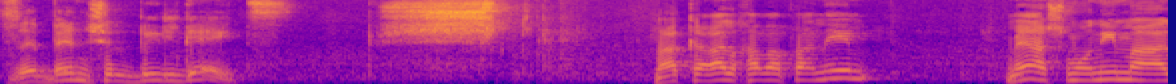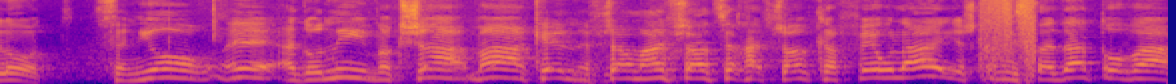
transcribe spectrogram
זה בן של ביל גייטס. מה קרה לך בפנים? 180 מעלות. סניור, אה, אדוני, בבקשה, מה, כן, אפשר, מה אפשר אצלך? אפשר קפה אולי? יש כאן מסעדה טובה,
